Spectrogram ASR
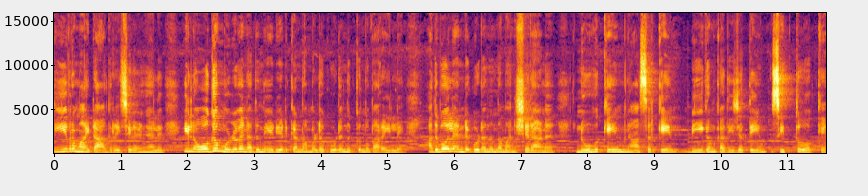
തീവ്രമായിട്ട് ആഗ്രഹിച്ചു കഴിഞ്ഞാൽ ഈ ലോകം മുഴുവൻ അത് നേടിയെടുക്കാൻ നമ്മളുടെ കൂടെ നിൽക്കുന്ന പറയില്ലേ? അതുപോലെ എന്റെ കൂടെ നിന്ന മനുഷ്യരാണ് നൂഹുക്കയും നാസർക്കയും ബീഗം ഖദീജത്തെയും സിത്തും ഒക്കെ.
